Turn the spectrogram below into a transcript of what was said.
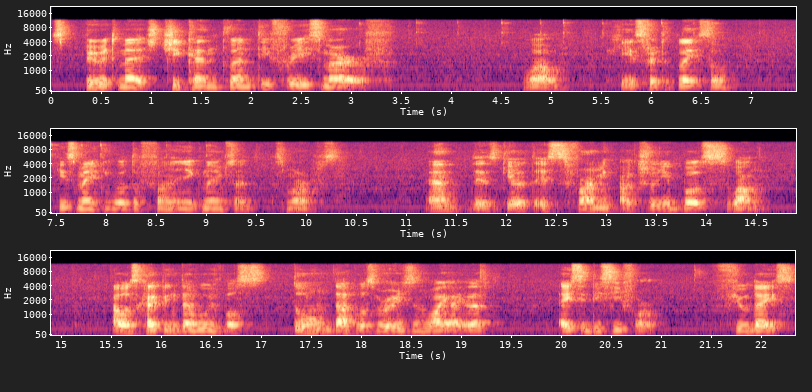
Spirit Match Chicken23 Smurf. Wow, he is free to play, so he's making a lot of funny nicknames and smurfs. And this guild is farming actually boss 1. I was helping them with boss 2, that was the reason why I left ACDC for few days.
